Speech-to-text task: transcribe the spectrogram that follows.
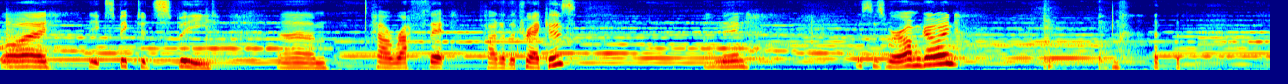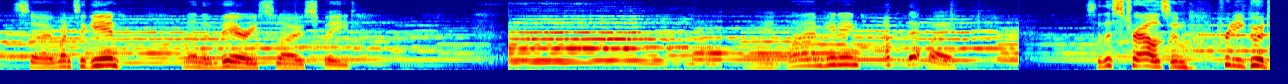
by the expected speed um, how rough that part of the track is. And then this is where I'm going. so once again, another very slow speed. And I'm heading up that way. So this trail's in pretty good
